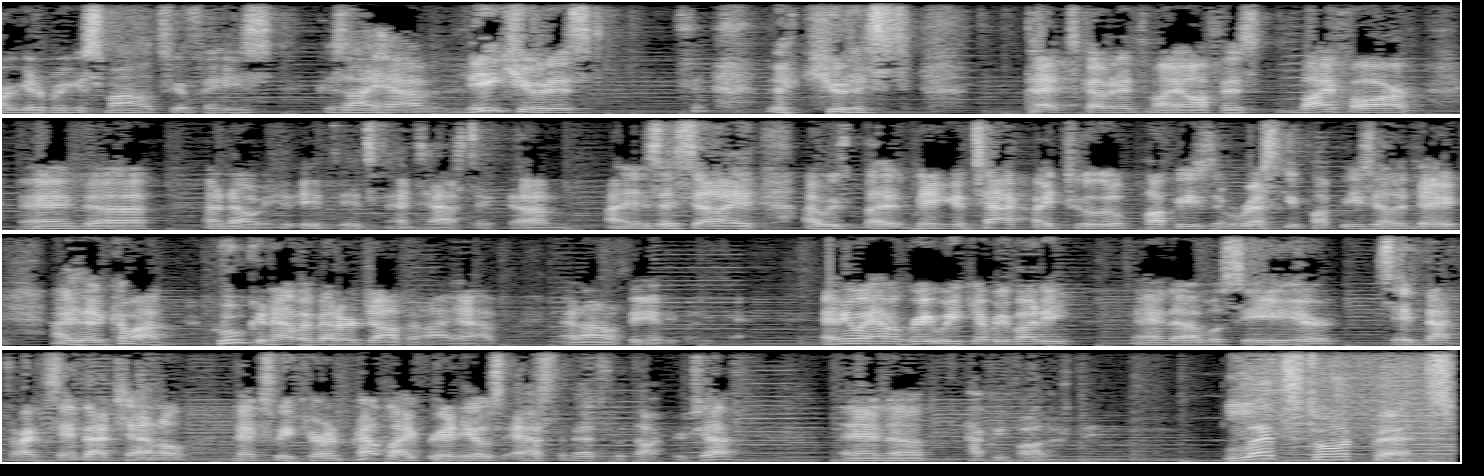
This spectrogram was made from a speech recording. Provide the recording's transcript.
are going to bring a smile to your face because I have the cutest, the cutest pets coming into my office by far, and uh, I know it, it, it's fantastic. Um, I, as I said, I, I was uh, being attacked by two little puppies, rescue puppies, the other day. I said, "Come on, who can have a better job than I have?" And I don't think anybody can. Anyway, have a great week, everybody, and uh, we'll see you here, same bat time, same bat channel next week here on Pet Life Radio's Ask the Vets with Dr. Jeff. And uh, happy Father's Day. Let's talk pets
